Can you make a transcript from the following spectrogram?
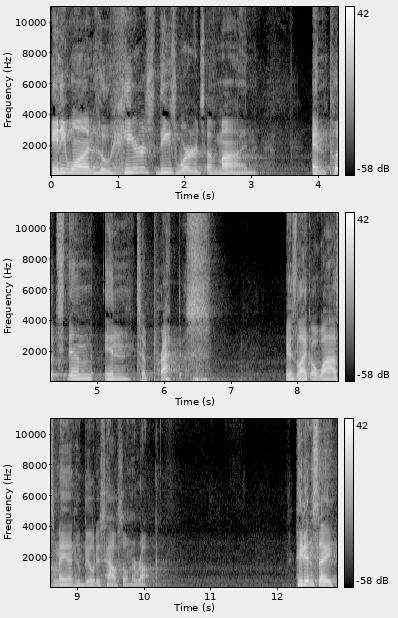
anyone who hears these words of mine and puts them into practice is like a wise man who built his house on the rock. He didn't say,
